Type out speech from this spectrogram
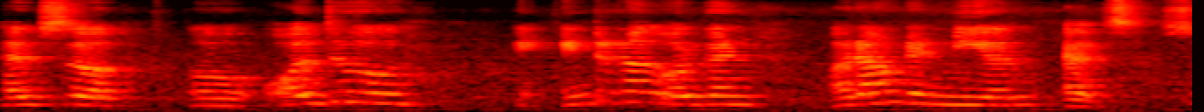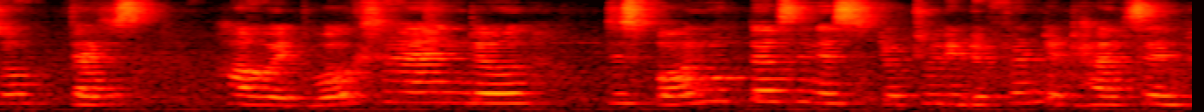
helps uh, uh, all the internal organ around and near abs. So that is how it works and uh, this Pawan Muktasan is totally different. It helps in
